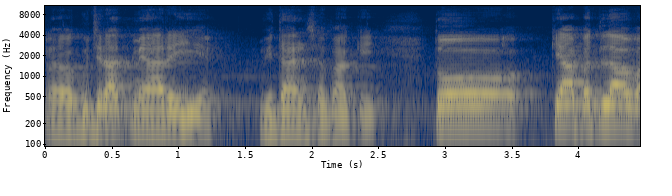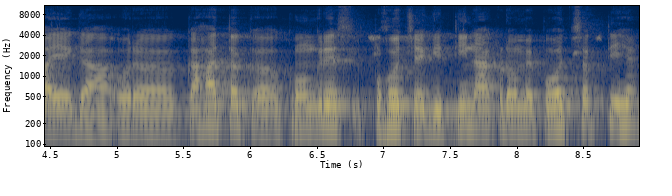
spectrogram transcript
गुजरात में आ रही है, विधानसभा की? तो क्या बदलाव आएगा और कहाँ तक कांग्रेस पहुंचेगी? तीन आंकड़ों में पहुँच सकती है?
